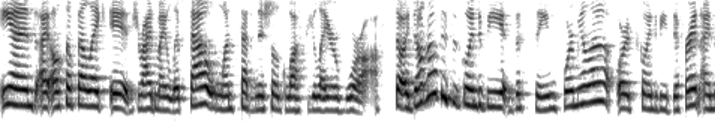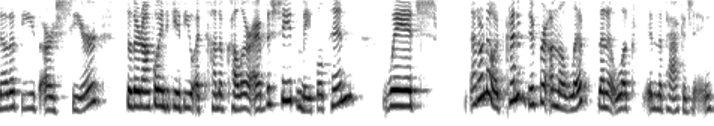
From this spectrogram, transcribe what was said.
and I also felt like it dried my lips out once that initial glossy layer wore off. So I don't know if this is going to be the same formula or it's going to be different. I know that these are sheer, so they're not going to give you a ton of color. I have the shade Mapleton, which I don't know, it's kind of different on the lips than it looks in the packaging.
